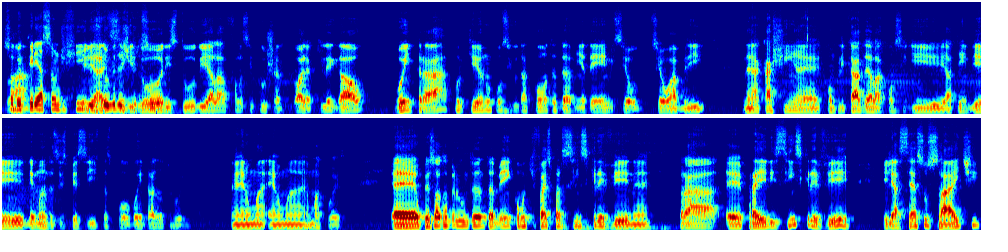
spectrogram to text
Sobre lá criação de filhos, de dúvidas de seguidores, tudo, e ela fala assim, puxa, olha, que legal, vou entrar porque eu não consigo dar conta da minha DM se eu, se eu abrir, né? A caixinha é complicado ela conseguir atender demandas específicas, pô, vou entrar no Trulli. É uma, é uma, é uma coisa. É, o pessoal está perguntando também como que faz para se inscrever, né? Para é, para ele se inscrever, ele acessa o site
